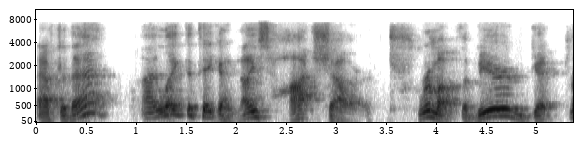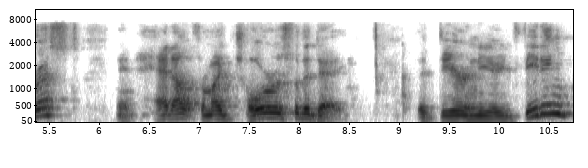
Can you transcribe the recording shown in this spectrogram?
After that, I like to take a nice hot shower, trim up the beard, get dressed, and head out for my chores for the day. The deer need feeding,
